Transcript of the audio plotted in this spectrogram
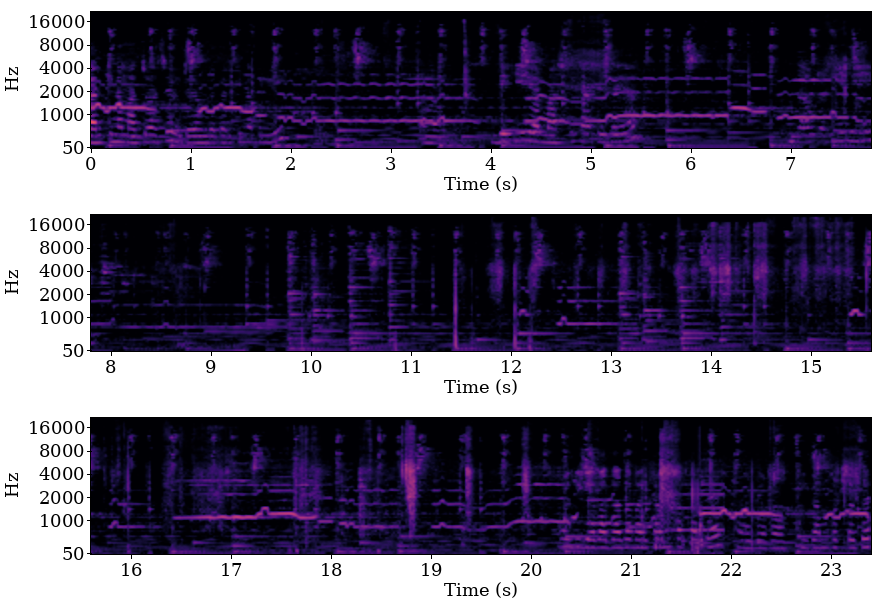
দারকিনা মাছও আছে ওইটা আমরা দারকিনা বলি। দেখি আর মাছটা কাটে যায়। দাওটা ওইদিকে আবার দাদা ভাই কাম করতেছে, ওই দেখো কি কাম করতেছে।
